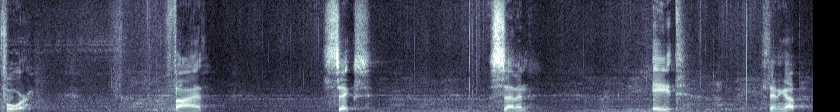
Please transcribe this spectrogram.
four, five, six, seven, eight. Standing up.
